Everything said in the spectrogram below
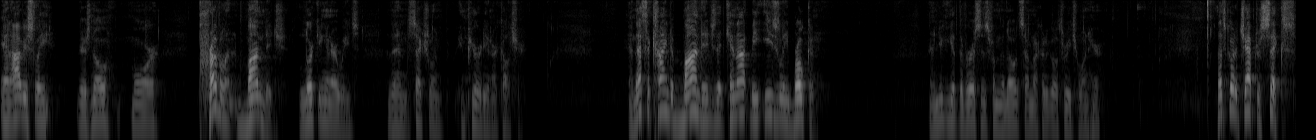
And obviously, there's no more prevalent bondage lurking in our weeds than sexual impurity in our culture. And that's a kind of bondage that cannot be easily broken. And you can get the verses from the notes. I'm not going to go through each one here. Let's go to chapter 6.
